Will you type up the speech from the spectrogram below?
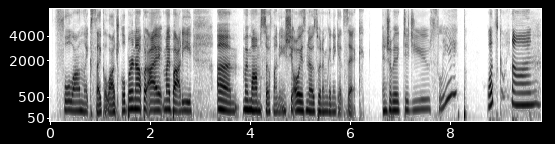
full on like psychological burnout, but I my body. Um, my mom's so funny. She always knows when I'm gonna get sick, and she'll be like, "Did you sleep? What's going on?"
